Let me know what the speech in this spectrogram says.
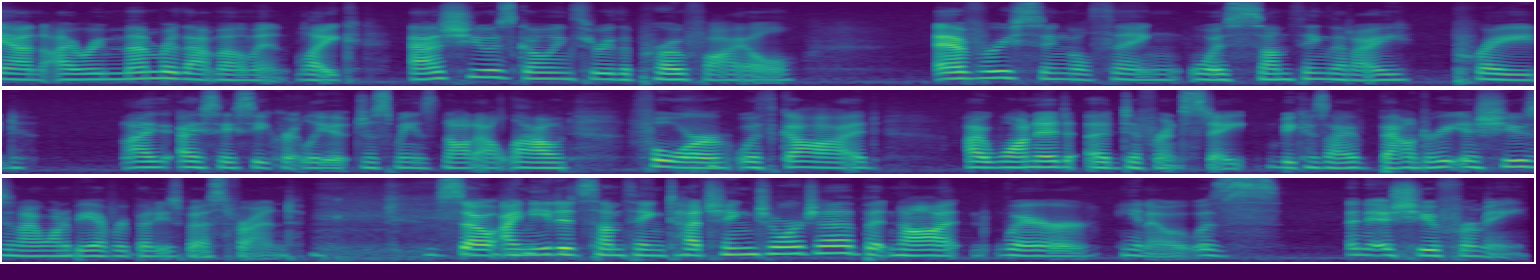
And I remember that moment, like as she was going through the profile, every single thing was something that I prayed. I, I say secretly, it just means not out loud for with God. I wanted a different state because I have boundary issues and I want to be everybody's best friend. so I needed something touching Georgia, but not where, you know, it was an issue for me.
